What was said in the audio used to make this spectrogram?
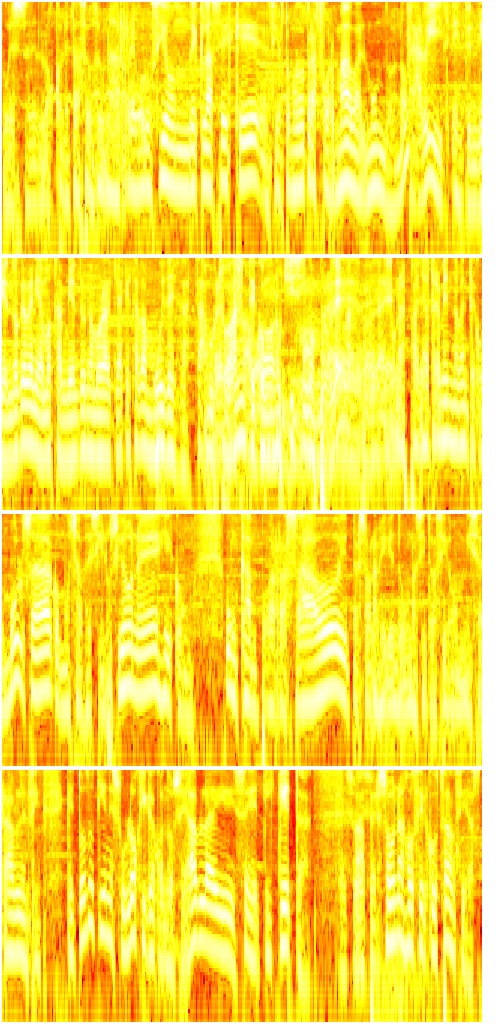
pues eh, los coletazos de una revolución de clases que en cierto modo transformaba el mundo, ¿no? Claro, y entendiendo que veníamos también de una monarquía que estaba muy desgastada, Hombre, por antes, con muchísimos hombre, problemas. En una España tremendamente convulsa, con muchas desilusiones y con un campo arrasado y personas viviendo en una situación miserable, en fin, que todo tiene su lógica cuando se habla y se etiqueta Eso a es. personas o circunstancias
